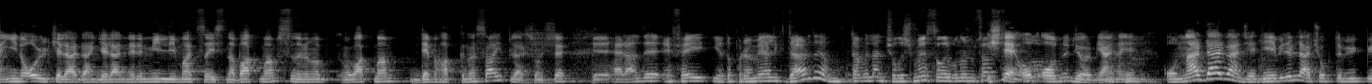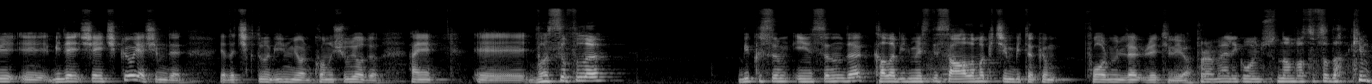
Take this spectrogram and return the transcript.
yine o ülkelerden gelenlerin milli maç sayısına bakmam, sınırıma bakmam deme hakkına sahipler. Sonuçta E, herhalde FA ya da Premier Lig der de muhtemelen çalışma yasaları buna müsaade İşte etmiyor. o, onu diyorum yani hani onlar der bence diyebilirler çok da büyük bir e, bir de şey çıkıyor ya şimdi ya da çıktı mı bilmiyorum konuşuluyordu. Hani e, vasıflı bir kısım insanın da kalabilmesini sağlamak için bir takım formüller üretiliyor. Premier Lig oyuncusundan vasıflı daha kim var?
